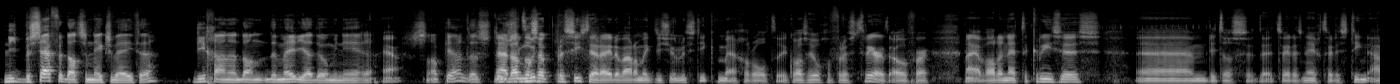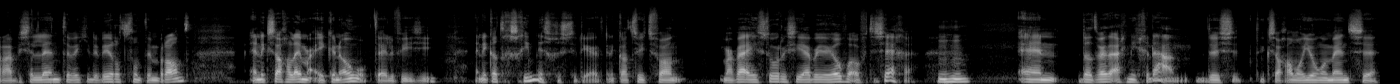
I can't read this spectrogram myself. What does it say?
niet beseffen dat ze niks weten. Die gaan er dan de media domineren. Ja. Snap je? Dus, dus nou, je dat was moet- ook precies de reden waarom ik de journalistiek ben gerold. Ik was heel gefrustreerd over... Nou ja, we hadden net de crisis. Ehm, dit was de 2009, 2010, Arabische lente. Weet je, de wereld stond in brand. En ik zag alleen maar economen op televisie. En ik had geschiedenis gestudeerd. En ik had zoiets van... Maar wij historici hebben hier heel veel over te zeggen. Mhm. En dat werd eigenlijk niet gedaan. Dus ik zag allemaal jonge mensen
